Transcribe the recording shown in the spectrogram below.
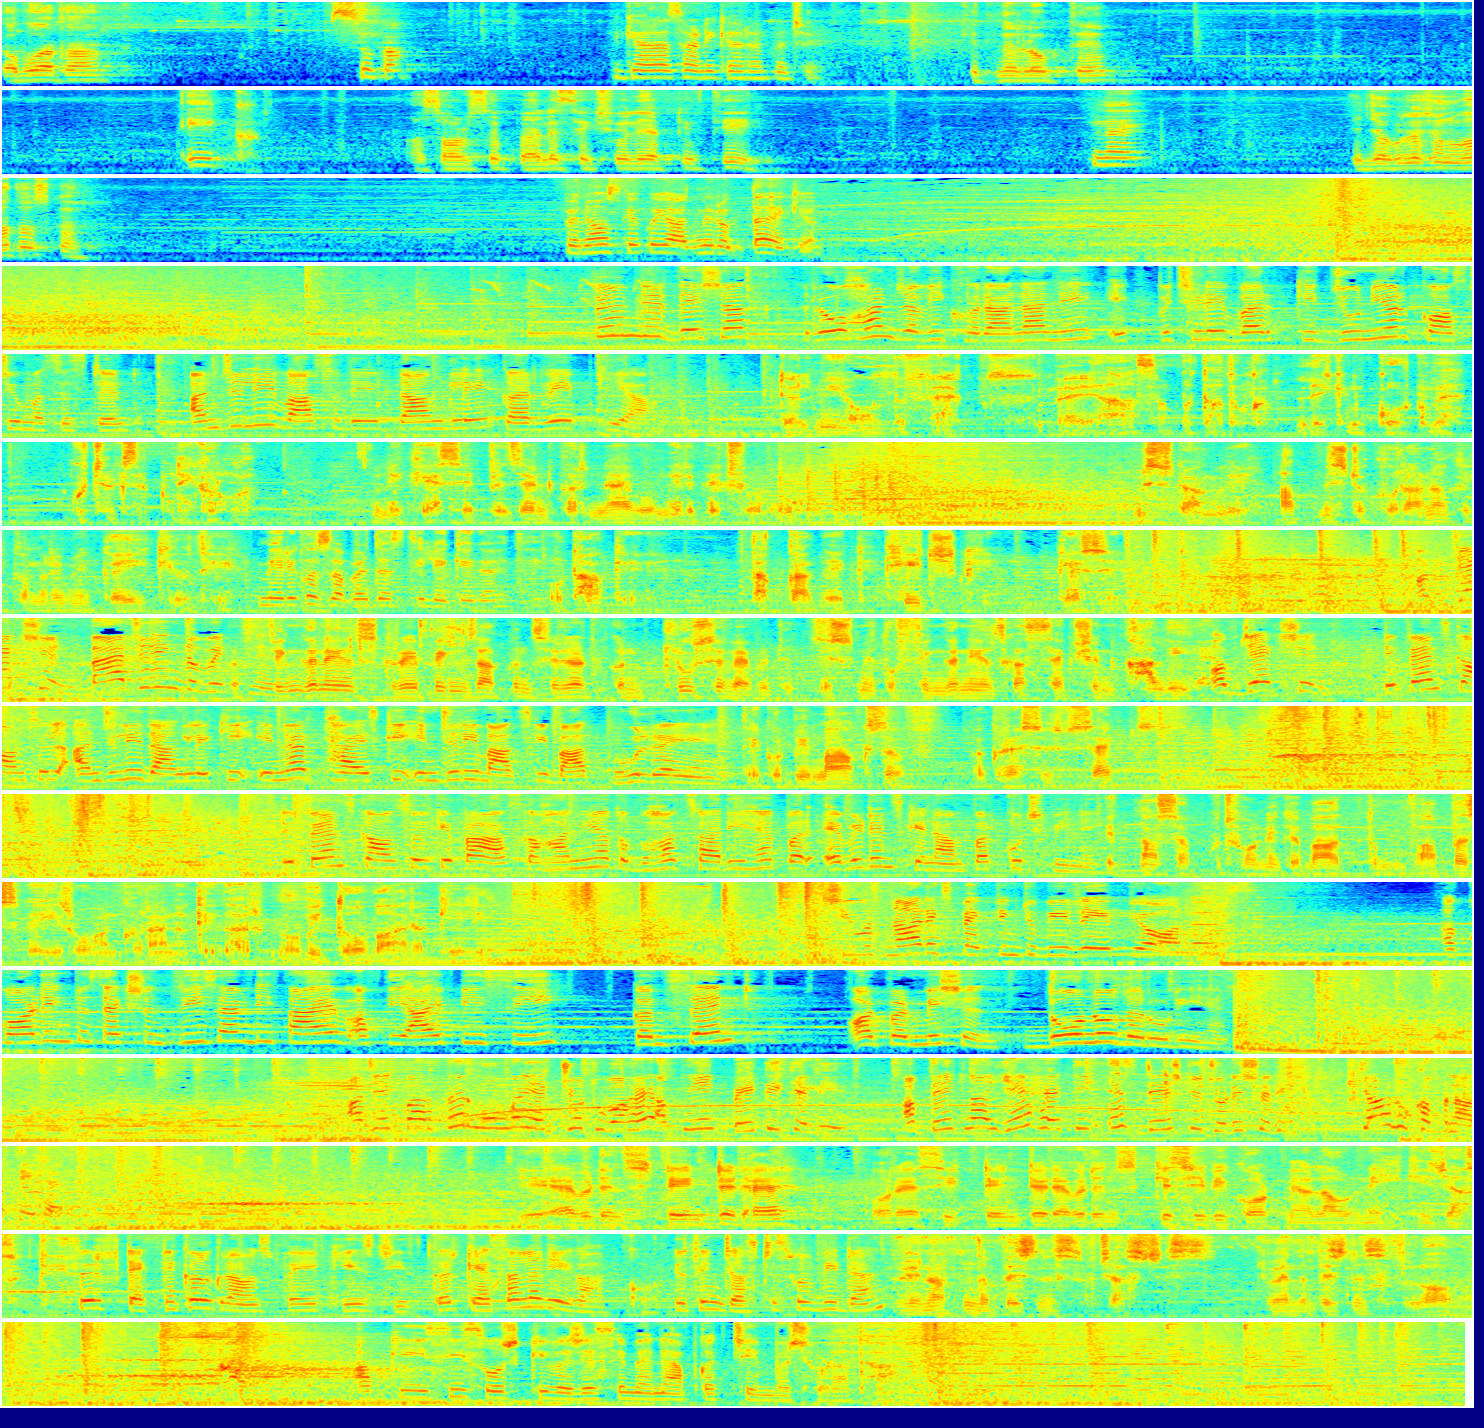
कब हुआ था? सुबह। ग्यारह साढ़े ग्यारह बजे। कितने लोग थे? एक। असॉल्ट से पहले सेक्सुअली एक्टिव थी? नहीं। हुआ था उसका? बिना उसके कोई आदमी रुकता है क्या? निर्देशक रोहन रवि खुराना ने एक पिछड़े वर्ग की junior costume assistant Anjali Vasudev Dangle का रेप किया। Tell me all the facts मैं यहाँ सब बता दूँगा लेकिन कोर्ट में कुछ एक्सेप्ट नहीं करूँगा। उन्हें कैसे प्रेजेंट करना है वो मेरे पे छोड़। दो मिस्टर डांगले आप मिस्टर खुराना के कमरे में गई क्यों थी? मेरे को ज़बरदस्ती लेके गए थे। उठा के धक्का दे के खींच के कैसे? Badgering the The fingernail scrapings are considered conclusive evidence. इसमें तो fingernails का सेक्शन खाली है objection defence counsel Anjali Dangle की इनर थाइस की इंजरी मार्क्स की बात भूल रहे हैं They could be marks of aggressive sex. Defence counsel के पास कहानियाँ तो बहुत सारी हैं पर एविडेंस के नाम पर कुछ भी नहीं इतना सब कुछ होने के बाद तुम वापस गई रोहन खुराना के घर वो भी दो बार अकेली She was not expecting to be raped, Your Honors. According to Section 375 of the IPC, consent और परमिशन दोनों ज़रूरी हैं। आज एक बार फिर मुंबई एकजुट हुआ है अपनी एक बेटी के लिए। अब देखना यह है कि इस देश की जुडिशरी क्या रुख अपनाती है। ये एविडेंस टेंटेड है और ऐसी टेंटेड एविडेंस किसी भी कोर्ट में अलाउ नहीं की जा सकती। सिर्फ़ टेक्निकल ग्राउंड्स पे ये केस जीतकर कैसा लगेगा आपको? You think justice will be done We're not in the business of justice. We're in the business of law. आपकी इसी सोच की वजह से मैंने आपका चेम्बर छोड़ा था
